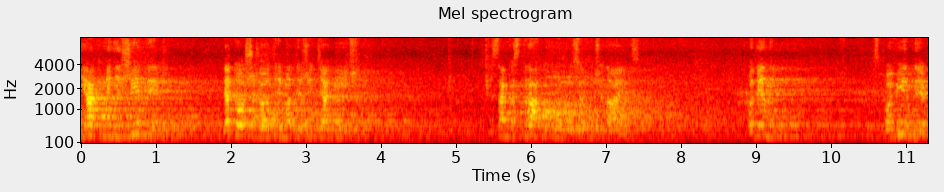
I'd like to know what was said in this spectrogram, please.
як мені жити для того, щоб отримати життя вічне. І саме страх у все починається. Один сповідник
